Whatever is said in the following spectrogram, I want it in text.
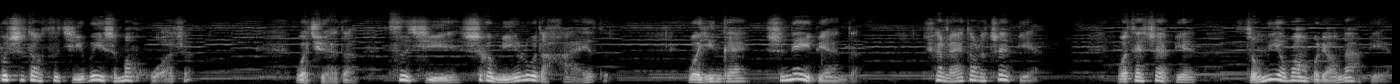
不知道自己为什么活着。我觉得自己是个迷路的孩子。”我应该是那边的，却来到了这边。我在这边，总也忘不了那边。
